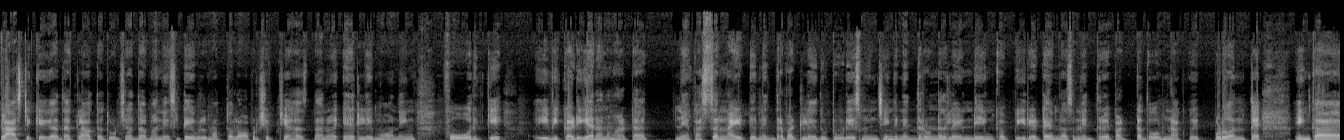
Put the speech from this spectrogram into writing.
ప్లాస్టిక్కే కదా క్లాత్తో తుడిచేద్దాం అనేసి టేబుల్ మొత్తం లోపలికి షిఫ్ట్ చేసేస్తాను. ఎర్లీ మార్నింగ్ ఫోర్కి ఇవి కడిగాను అనమాట నాకు అస్సలు నైట్ నిద్ర పట్టలేదు. టూ డేస్ నుంచి ఇంక నిద్ర ఉండదులేండి. ఇంకా పీరియడ్ టైంలో అసలు నిద్రే పట్టదు. నాకు ఎప్పుడు అంతే. ఇంకా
